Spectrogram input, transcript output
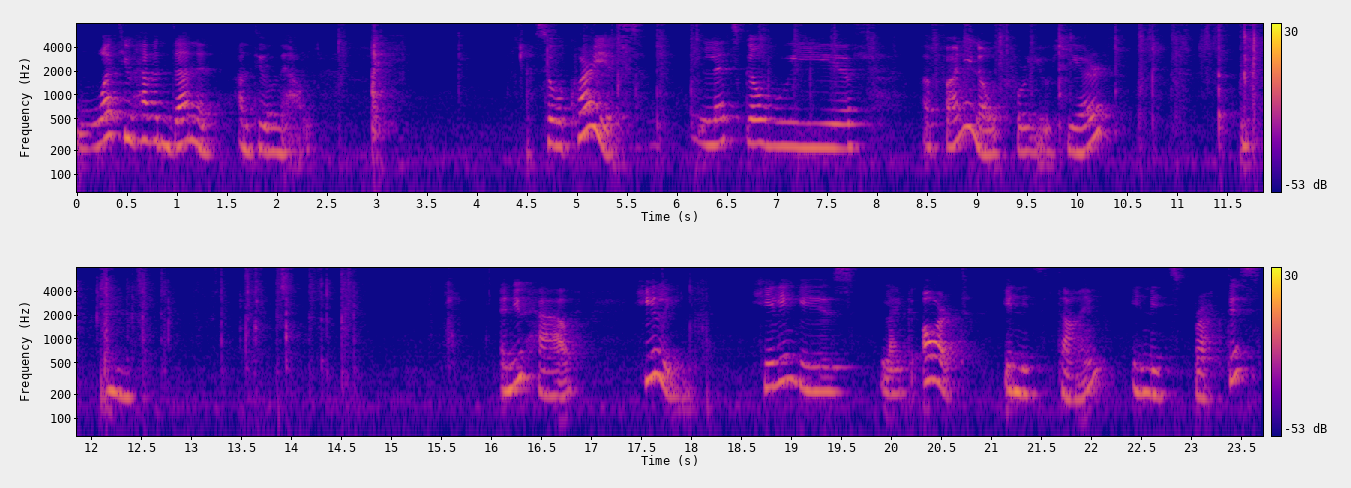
what you haven't done it until now. So aquarius let's go with a funny note for you here and you have healing. Healing is like art. It needs time it needs practice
